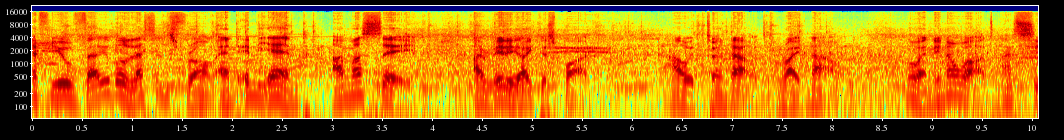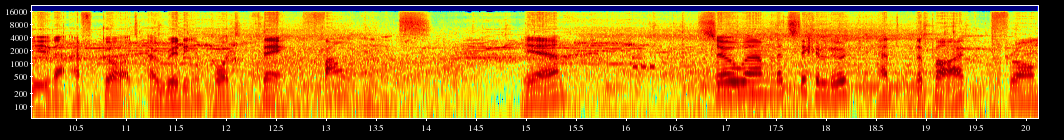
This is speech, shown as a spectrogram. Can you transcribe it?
a few valuable lessons from, and in the end, I must say, I really like this park. How it turned out right now. Oh, and you know what? I see that I forgot a really important thing fountains. Yeah. So um, let's take a look at the park from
